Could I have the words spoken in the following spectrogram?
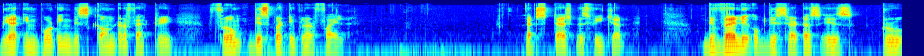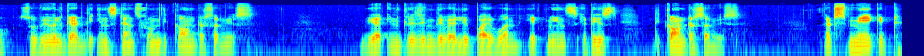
we are importing this counter factory from this particular file. Let's test this feature. The value of the status is true. So we will get the instance from the counter service we are increasing the value by 1 it means it is the counter service. Let's make it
